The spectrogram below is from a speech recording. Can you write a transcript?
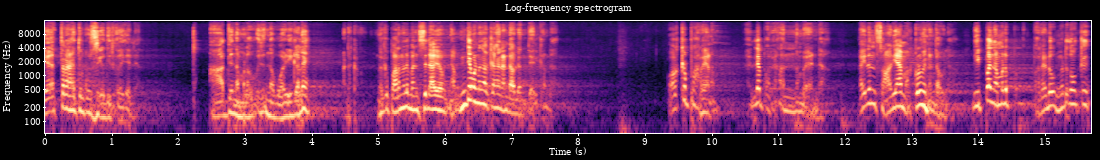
എത്ര ആയത്തിൽ കുറിച്ച് ചെയ്തിട്ട് കാര്യമല്ല. ആദ്യം നമ്മളെ വരുന്ന വഴികളെ നിങ്ങൾക്ക് പറഞ്ഞത് മനസ്സിലായോ? എന്റെ പെണ്ണുങ്ങൾക്ക് അങ്ങനെ ഉണ്ടാവില്ല എന്ന് വിചാരിക്കണ്ട ഒക്കെ പറയണം. അല്ല അന്നും വേണ്ട. അതിലൊന്നും സാധ്യമായ മക്കളും പിന്നെ ഉണ്ടാവില്ല. ഇപ്പം നമ്മൾ പറയടോ ഇങ്ങോട്ട് നോക്ക്.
